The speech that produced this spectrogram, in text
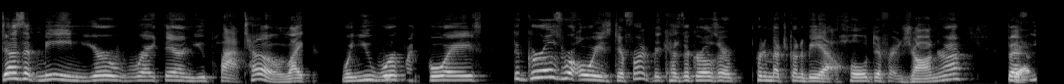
doesn't mean you're right there and you plateau. Like when you mm-hmm. work with boys, the girls were always different because the girls are pretty much going to be a whole different genre. But yeah. you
